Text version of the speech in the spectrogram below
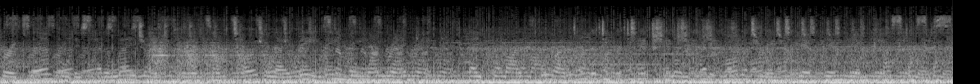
For example, this had a major influence on Total AV's number one ranking. They provide full identity protection and credit monitoring to their premium customers.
